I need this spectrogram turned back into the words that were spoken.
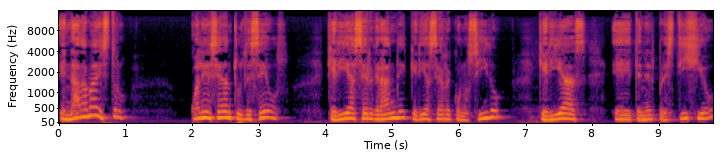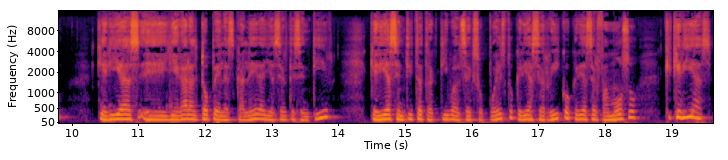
En nada, maestro. ¿Cuáles eran tus deseos? ¿Querías ser grande? ¿Querías ser reconocido? ¿Querías eh, tener prestigio? ¿Querías eh, llegar al tope de la escalera y hacerte sentir? ¿Querías sentirte atractivo al sexo opuesto? ¿Querías ser rico? ¿Querías ser famoso? ¿Qué querías?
